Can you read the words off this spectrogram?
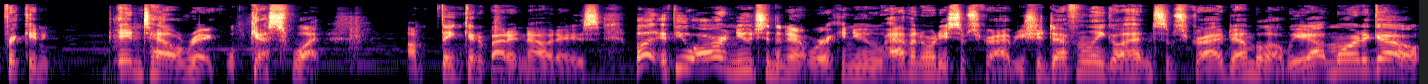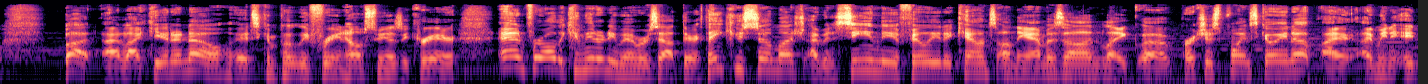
freaking Intel rig? Well, guess what? I'm thinking about it nowadays. But if you are new to the network and you haven't already subscribed, you should definitely go ahead and subscribe down below. We got more to go, but I'd like you to know it's completely free and helps me as a creator. And for all the community members out there, thank you so much. I've been seeing the affiliate accounts on the Amazon, like uh, purchase points going up. I, I mean, it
